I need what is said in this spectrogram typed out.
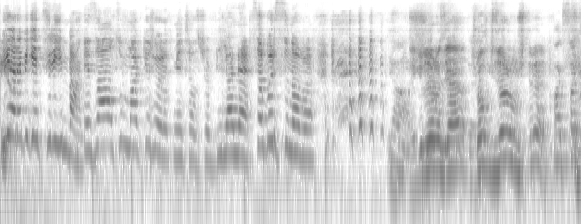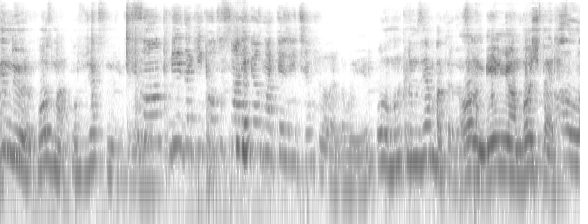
Bir ara bir getireyim ben. Eza Altun makyaj öğretmeye çalışıyor Bilal'e. Sabır sınavı. Ya. Ne gülüyorsunuz ya? Çok güzel olmuş değil mi? Bak sakın diyorum. Bozma. Bozacaksın. Son 1 dakika 30 saniye göz makyajı için. Şuralarda boyayayım. Oğlum bunu kırmızıya mı batırdın? Oğlum bilmiyorum boş ver. Allah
